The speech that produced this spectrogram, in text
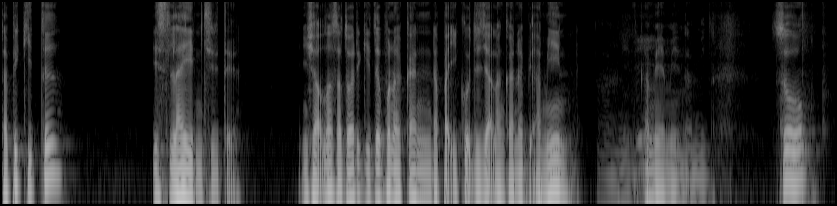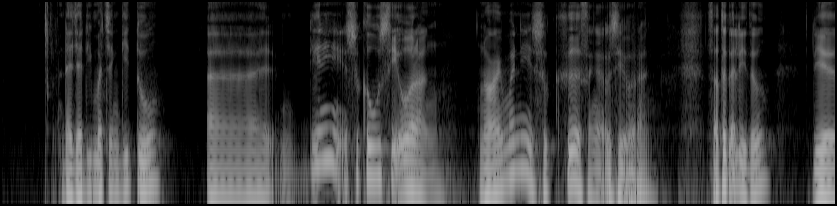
Tapi kita is lain cerita. InsyaAllah satu hari kita pun akan dapat ikut jejak langkah Nabi. Amin. Amin amin. Amin. So dah jadi macam gitu uh, dia ni suka usik orang. Nuaiman ni suka sangat usik orang. Satu kali tu dia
